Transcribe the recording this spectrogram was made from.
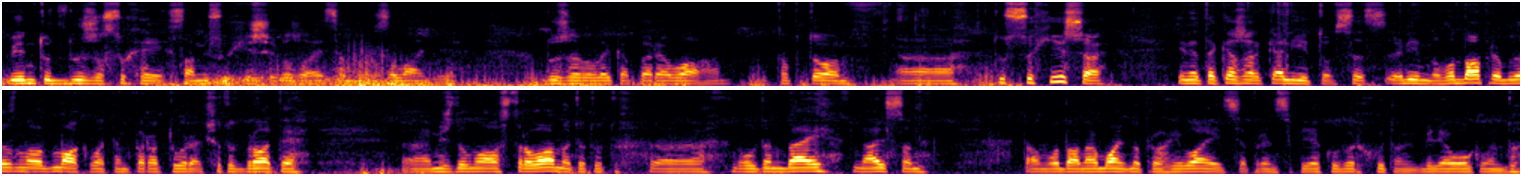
Він тут дуже сухий, самий сухіший вважається в Новій Зеландії. Дуже велика перевага. Тобто е, тут сухіше і не таке жарке літо. Все рівно. Вода приблизно однакова температура. Якщо тут брати між двома островами, то тут е, Golden Bay, Нельсон, там вода нормально прогрівається, в принципі, як уверху, там біля Окленду.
